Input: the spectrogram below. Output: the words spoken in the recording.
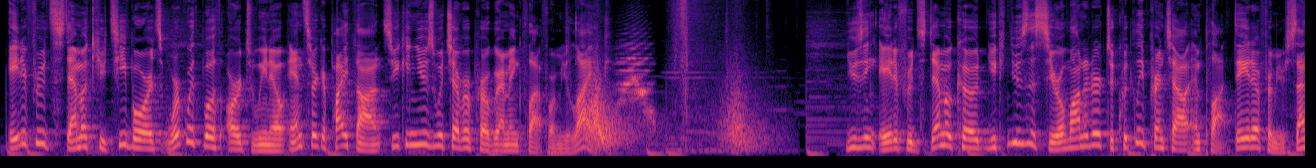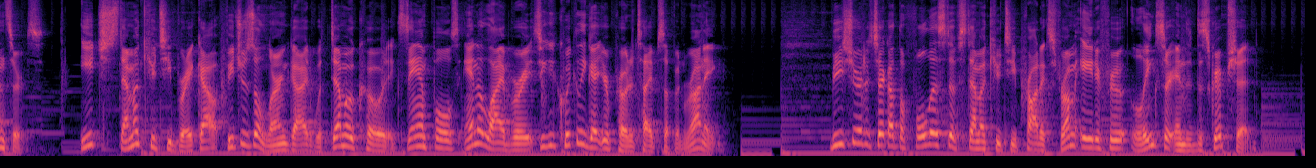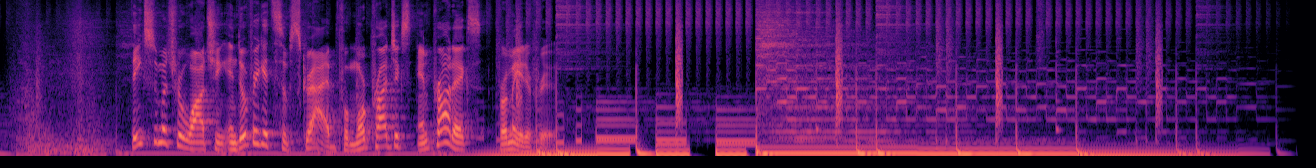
Adafruit Stemma QT boards work with both Arduino and CircuitPython, so you can use whichever programming platform you like. Using Adafruit's demo code, you can use the serial monitor to quickly print out and plot data from your sensors. Each Stemma QT breakout features a learn guide with demo code, examples, and a library so you can quickly get your prototypes up and running. Be sure to check out the full list of Stemma QT products from Adafruit, links are in the description. Thanks so much for watching and don't forget to subscribe for more projects and products from Adafruit.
